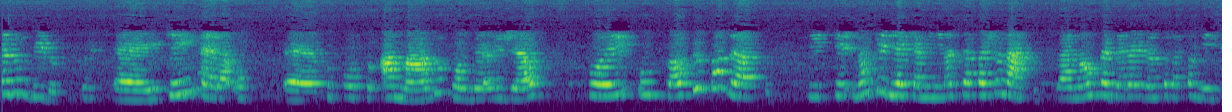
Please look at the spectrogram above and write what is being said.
Resolvido. É, e quem era o é, suposto amado, Rosner Angel, foi o próprio padrasto, que, que não queria que a menina se apaixonasse, para não perder a herança da família.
